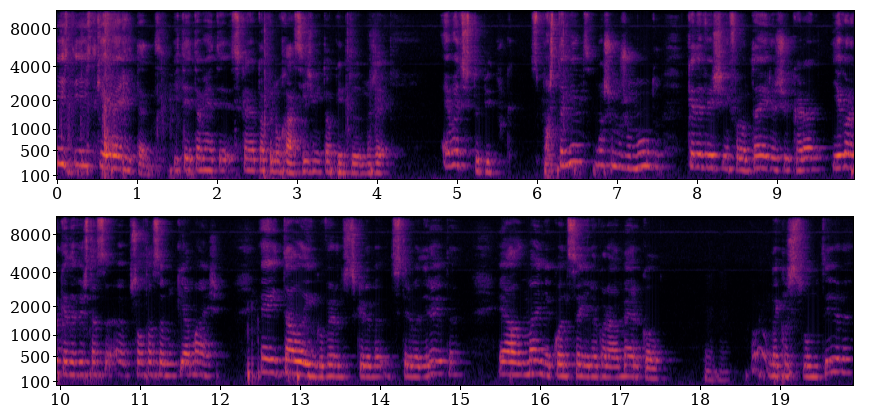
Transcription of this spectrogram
isto, isto que é bem irritante. E tem, também se calhar toca no racismo e toca em tudo, mas é. É bem estúpido porque supostamente nós somos um mundo cada vez sem fronteiras e o caralho, e agora cada vez está a, a pessoal está-se a bloquear mais. É a Itália em governos de extrema- extrema-direita. É a Alemanha quando sair agora a Merkel. Uhum. Onde é que eles se vão meter?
